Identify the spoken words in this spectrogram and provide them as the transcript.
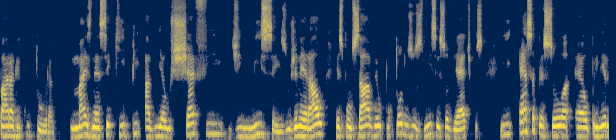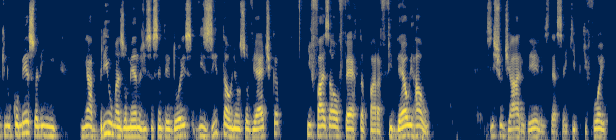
para a agricultura mas nessa equipe havia o chefe de mísseis, o general responsável por todos os mísseis soviéticos, e essa pessoa é o primeiro que no começo ali em, em abril mais ou menos de 62 visita a União Soviética e faz a oferta para Fidel e Raul. Existe o diário deles, dessa equipe que foi,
